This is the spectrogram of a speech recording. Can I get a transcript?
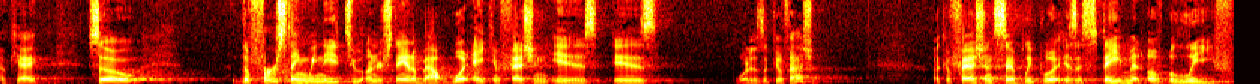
Okay? So, the first thing we need to understand about what a confession is is what is a confession? A confession, simply put, is a statement of belief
